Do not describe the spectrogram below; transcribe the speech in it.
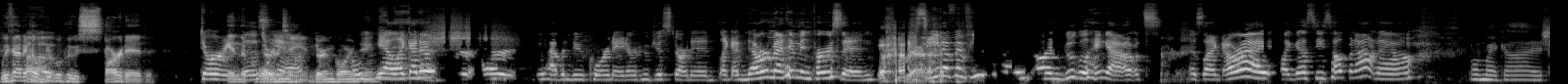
we've had a couple Uh, people who started During in the this, quarantine. yeah. during quarantine. Yeah, like I know Yeah. for art, we have a new coordinator who just started. Like I've never met him in person. Yeah. Seen him a few times on Google Hangouts. It's like, all right, I guess he's helping out now. Oh my gosh.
